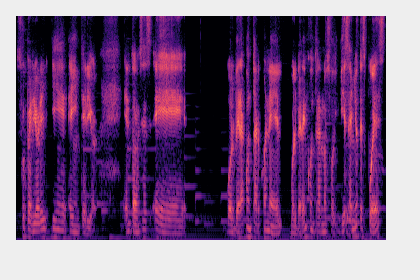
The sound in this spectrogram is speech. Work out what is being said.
superior e, interior. Entonces, eh, volver a contar con él, volver a encontrarnos hoy, 10 años después,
